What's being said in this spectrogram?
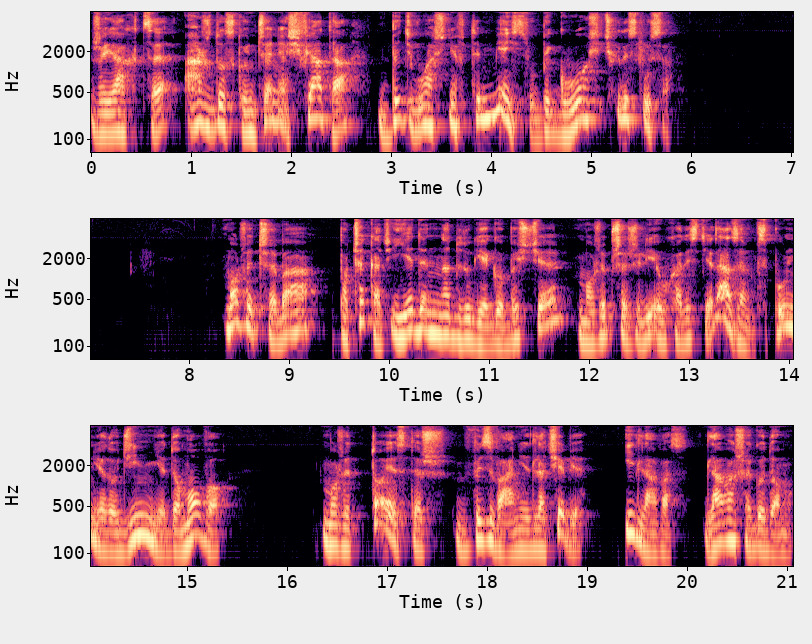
że ja chcę aż do skończenia świata być właśnie w tym miejscu, by głosić Chrystusa. Może trzeba poczekać jeden na drugiego, byście może przeżyli Eucharystię razem, wspólnie, rodzinnie, domowo. Może to jest też wyzwanie dla Ciebie i dla Was, dla Waszego domu.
